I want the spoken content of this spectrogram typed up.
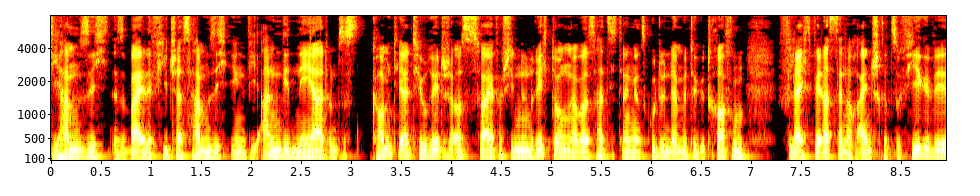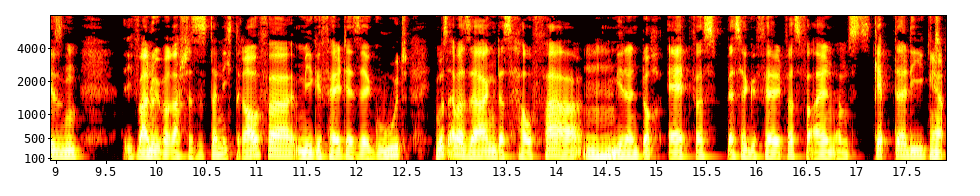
die haben sich, also beide Features haben sich irgendwie angenähert und es kommt ja theoretisch aus zwei verschiedenen Richtungen, aber es hat sich dann ganz gut in der Mitte getroffen. Vielleicht wäre das dann noch ein Schritt zu viel gewesen. Ich war nur überrascht, dass es da nicht drauf war. Mir gefällt der sehr gut. Ich muss aber sagen, dass How Far mhm. mir dann doch etwas besser gefällt, was vor allem am Skepta liegt. Ja.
